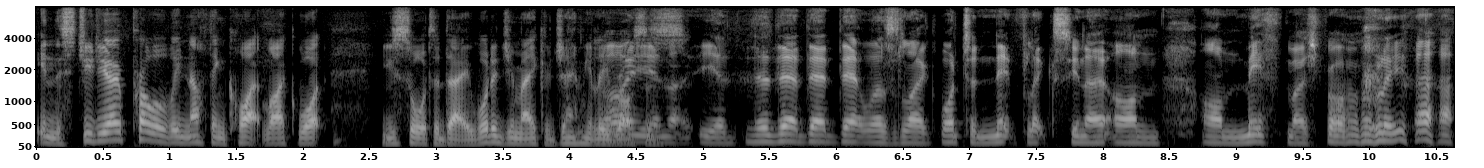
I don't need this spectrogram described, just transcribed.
in the studio, probably nothing quite like what you saw today. What did you make of Jami-Lee Oh, Ross's? yeah, no, yeah, that, that that was like watching Netflix, you know, on on meth most probably. it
